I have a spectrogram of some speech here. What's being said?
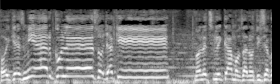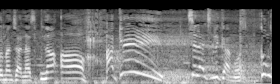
hoy que es miércoles, hoy aquí, no le explicamos la noticia con manzanas, no, aquí se la explicamos con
